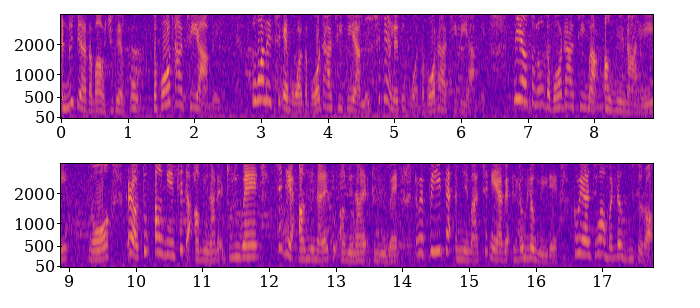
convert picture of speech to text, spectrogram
အနုပညာသမားကိုယူခဲ့တာကိုသဘောထားကြည့်ရမယ်သူကလည်းချစ်ငယ်ဘဝသဘောထားကြည့်ပေးရမယ်ချစ်ငယ်လည်းသူ့ဘဝသဘောထားကြည့်ပေးရမယ်နှစ်ယောက်စလုံးသဘောထားကြည့်မှအောင်မြင်တာလေ နော်အဲ့တော့ तू အောင်မြင်ချစ်ကအောင်မြင်တာတဲ့အတူတူပဲချစ်ငယ်အောင်မြင်တာလည်း तू အောင်မြင်တာလည်းအတူတူပဲဒါပေမဲ့ပြီးသက်အမြင်မှာချစ်ငယ်ကပဲအလုံးလုံးနေတယ်ကိုရံကျော်ကမလုပ်ဘူးဆိုတော့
